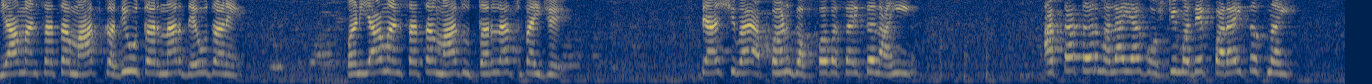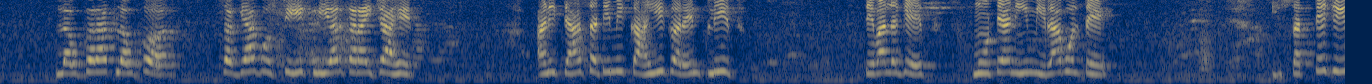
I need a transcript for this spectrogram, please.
या माणसाचा माज कधी उतरणार देव जाणे पण या माणसाचा माज उतरलाच पाहिजे. त्याशिवाय आपण गप्प बसायचं नाही. आता तर मला या गोष्टीमध्ये पडायचंच नाही. लवकरात लवकर सगळ्या गोष्टी क्लिअर करायच्या आहेत. आणि त्यासाठी मी काही करेन प्लीज तेव्हा लगेच मोठ्यानी मीरा बोलते सत्यजी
